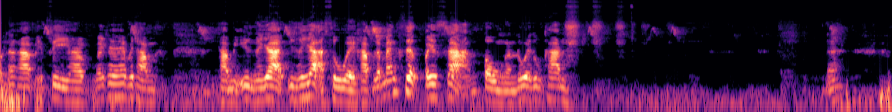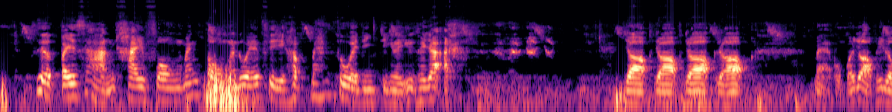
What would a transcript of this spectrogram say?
สนะครับเอฟซีครับ ไม่ใช่ให้ไปทำทำอีอึงขยะอึงขยะซวยครับ แล้วแม่งเสือกไปสารตรงกันด้วยทุกท่าน นะเสือกไปสารใครฟง แม่งตรงกันด้วยเอฟซีครับ แม่งซวยจริงๆเลยอึงขยะหยอกหยอกหยอกหยอกแหมผมก็หยอกพี่โร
